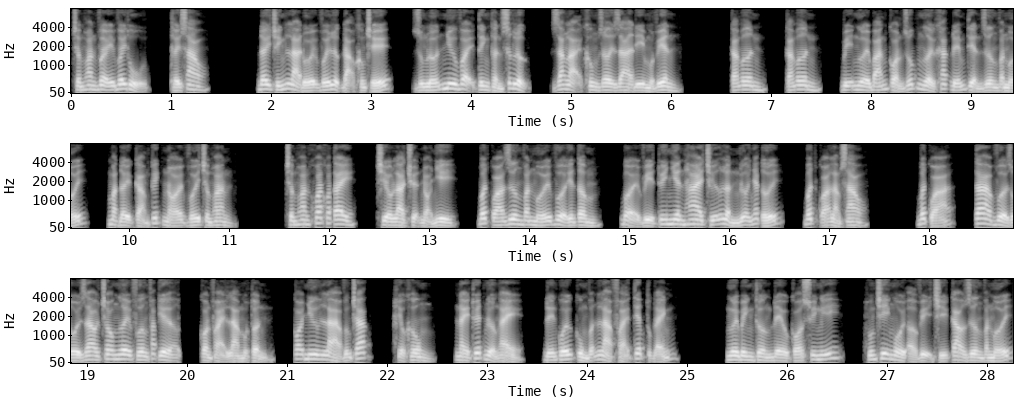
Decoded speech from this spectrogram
Trầm hoan vẫy với thủ, thấy sao? Đây chính là đối với lực đạo không chế, dùng lớn như vậy tinh thần sức lực, giang lại không rơi ra đi một viên. Cảm ơn cảm ơn, bị người bán còn giúp người khác đếm tiền dương văn mới, mặt đầy cảm kích nói với trầm hoan. Trầm hoan k h o á t khoác tay, chiều là chuyện nhỏ nhi bất quá dương văn mới vừa yên tâm, bởi vì tuy nhiên hai chữ lần nữa nhắc tới, bất quá làm sao? Bất quá, ta vừa rồi giao cho ngươi phương pháp kia, còn phải là một tuần, coi như là vững chắc, hiểu không? Này thuyết nửa ngày, đến cuối cùng vẫn là phải tiếp tục đánh người bình thường đều có suy nghĩ húng chi ngồi ở vị trí cao dương văn mới.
